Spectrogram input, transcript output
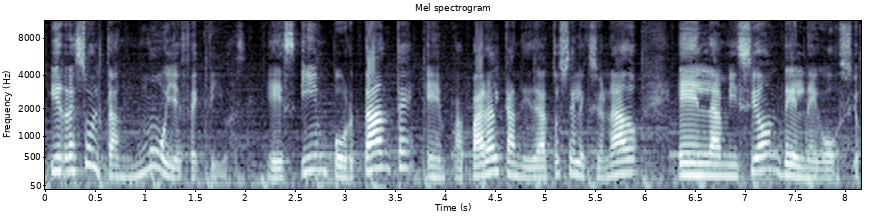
y resultan muy efectivas. Es importante empapar al candidato seleccionado en la misión del negocio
